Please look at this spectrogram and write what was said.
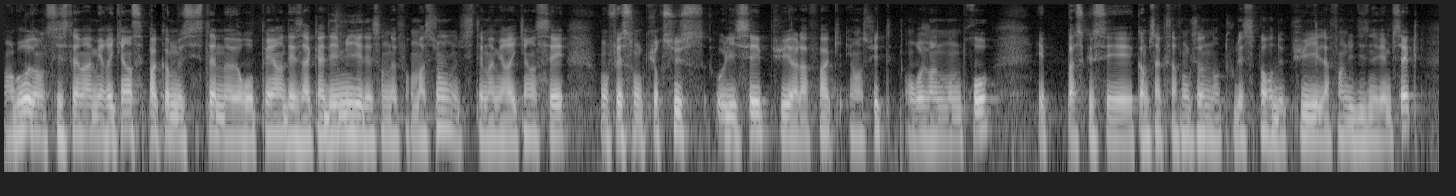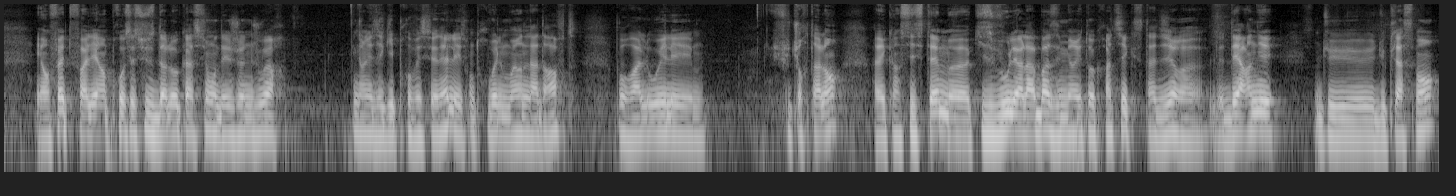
En gros, dans le système américain, c'est pas comme le système européen des académies et des centres de formation. Le système américain, c'est on fait son cursus au lycée, puis à la fac, et ensuite on rejoint le monde pro. Et parce que c'est comme ça que ça fonctionne dans tous les sports depuis la fin du 19e siècle. Et en fait, il fallait un processus d'allocation des jeunes joueurs dans les équipes professionnelles, et ils ont trouvé le moyen de la draft pour allouer les futurs talents avec un système euh, qui se voulait à la base méritocratique, c'est-à-dire euh, le dernier du- du classement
